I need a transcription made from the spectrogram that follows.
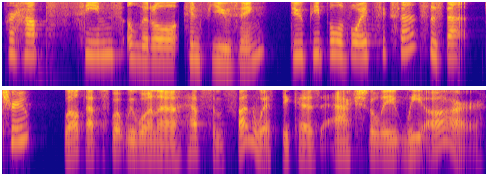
perhaps seems a little confusing. Do people avoid success? Is that true? Well, that's what we want to have some fun with because actually we are.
